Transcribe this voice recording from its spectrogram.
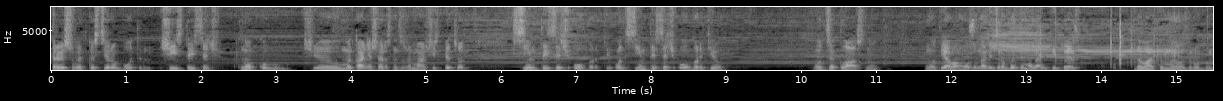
три швидкості роботи. 6000, кнопку е, вмикання ще раз не зажимаю 6500, 7000 обертів. От 7000 обертів, оце класно. От, я вам можу навіть зробити маленький тест. Давайте ми його зробимо.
